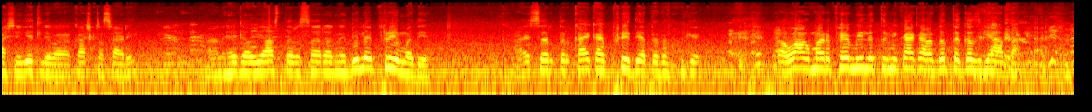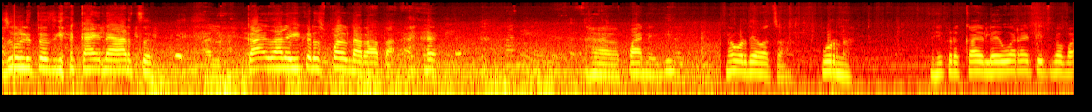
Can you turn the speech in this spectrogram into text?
अशी घेतली बघा काष्टा साडी. आणि ह्याच्या या तर सरांनी दिले फ्रीमध्ये काय सर तर काय काय फ्री देतात मग वाघमारे फॅमिली तुम्ही काय करा दत्तकच घ्या आता. जुळीतच घ्या काय नाही अडचण. काय झालं इकडंच पळणार आता. हा पाणी घे. नवरदेवाचा पूर्ण. इकडं काय लय व्हरायटीत बाबा.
